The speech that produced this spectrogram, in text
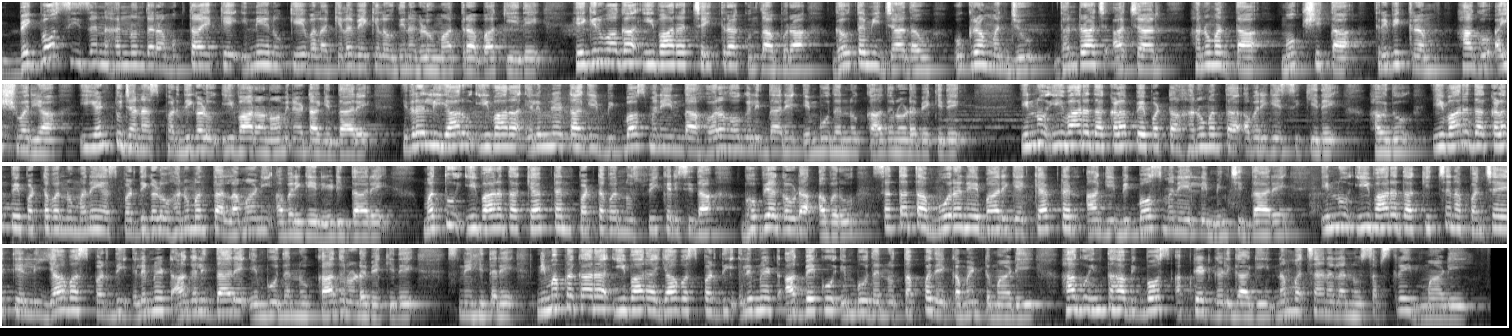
Big boss season ಹನ್ನೊಂದರ ಮುಕ್ತಾಯಕ್ಕೆ ಇನ್ನೇನು ಕೇವಲ ಕೆಲವೇ ಕೆಲವು ದಿನಗಳು ಮಾತ್ರ ಬಾಕಿ ಇದೆ. ಹೀಗಿರುವಾಗ ಈ ವಾರ ಚೈತ್ರ, ಕುಂದಾಪುರ, ಗೌತಮಿ ಜಾಧವ್, ಉಗ್ರ ಮಂಜು, ಧನ್ರಾಜ್ ಆಚಾರ್, ಹನುಮಂತ, ಮೋಕ್ಷಿತಾ, ತ್ರಿವಿಕ್ರಮ್ ಹಾಗೂ ಐಶ್ವರ್ಯ ಈ ಎಂಟು ಜನ ಸ್ಪರ್ಧಿಗಳು ಈ ವಾರ ನಾಮಿನೇಟ್ ಆಗಿದ್ದಾರೆ. ಇದರಲ್ಲಿ ಯಾರು ಈ ವಾರ ಎಲಿಮಿನೇಟ್ ಆಗಿ ಬಿಗ್ ಬಾಸ್ ಮನೆಯಿಂದ ಹೊರ ಹೋಗಲಿದ್ದಾರೆ ಎಂಬುದನ್ನು ಕಾದು ನೋಡಬೇಕಿದೆ. ಇನ್ನು ಈ ವಾರದ ಕಳಪೆ ಪಟ್ಟ ಹನುಮಂತ ಅವರಿಗೆ ಸಿಕ್ಕಿದೆ. ಹೌದು, ಈ ವಾರದ ಕಳಪೆ ಪಟ್ಟವನ್ನು ಮನೆಯ ಸ್ಪರ್ಧಿಗಳು ಹನುಮಂತ ಲಮಾಣಿ ಅವರಿಗೆ ನೀಡಿದ್ದಾರೆ. ಮತ್ತು ಈ ವಾರದ ಕ್ಯಾಪ್ಟನ್ ಪಟ್ಟವನ್ನು ಸ್ವೀಕರಿಸಿದ ಭವ್ಯಗೌಡ ಅವರು ಸತತ ಮೂರನೇ ಬಾರಿಗೆ ಕ್ಯಾಪ್ಟನ್ ಆಗಿ ಬಿಗ್ ಬಾಸ್ ಮನೆಯಲ್ಲಿ ಮಿಂಚಿದ್ದಾರೆ. ಇನ್ನು ಈ ವಾರದ ಕಿಚ್ಚನ ಪಂಚಾಯಿತಿಯಲ್ಲಿ ಯಾವ ಸ್ಪರ್ಧಿ ಎಲಿಮಿನೇಟ್ ಆಗಲಿದ್ದಾರೆ ಎಂಬುದನ್ನು ಕಾದು ನೋಡಬೇಕಿದೆ. ಸ್ನೇಹಿತರೆ, ನಿಮ್ಮ ಪ್ರಕಾರ ಈ ವಾರ ಯಾವ ಸ್ಪರ್ಧಿ ಎಲಿಮಿನೇಟ್ ಆಗಬೇಕು ಎಂಬುದನ್ನು ತಪ್ಪದೆ ಕಮೆಂಟ್ ಮಾಡಿ ಹಾಗೂ ಇಂತಹ ಬಿಗ್ ಬಾಸ್ ಅಪ್ಡೇಟ್ಗಳಿಗಾಗಿ ನಮ್ಮ ಚಾನಲ್ ಅನ್ನು ಸಬ್ಸ್ಕ್ರೈಬ್ ಮಾಡಿ.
